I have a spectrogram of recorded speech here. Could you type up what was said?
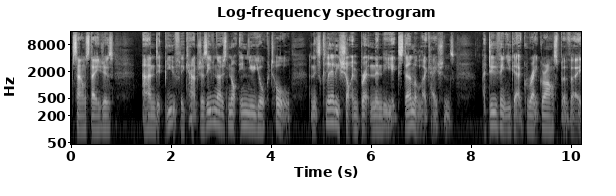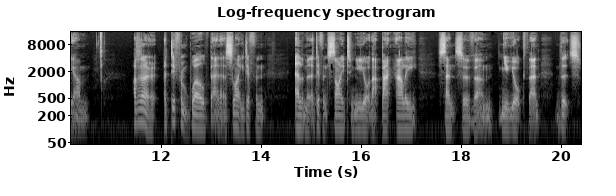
sound stages. And it beautifully captures, even though it's not in New York at all, and it's clearly shot in Britain in the external locations, I do think you get a great grasp of a, um, I don't know, a different world then, a slightly different element, a different side to New York, that back alley sense of um, New York then, that's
